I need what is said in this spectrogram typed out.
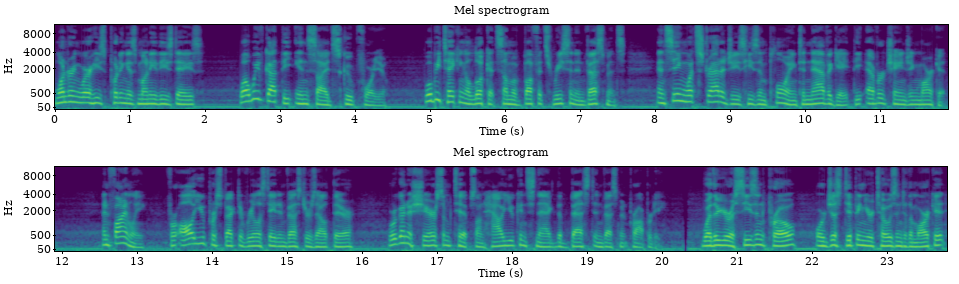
Wondering where he's putting his money these days? Well, we've got the inside scoop for you. We'll be taking a look at some of Buffett's recent investments and seeing what strategies he's employing to navigate the ever changing market. And finally, for all you prospective real estate investors out there, we're going to share some tips on how you can snag the best investment property. Whether you're a seasoned pro or just dipping your toes into the market,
